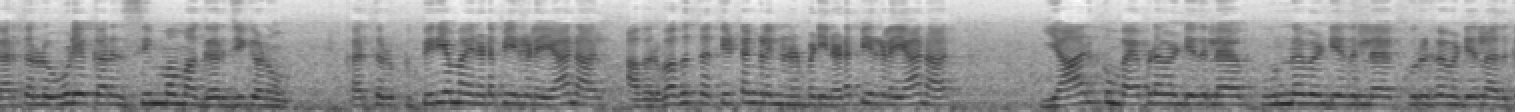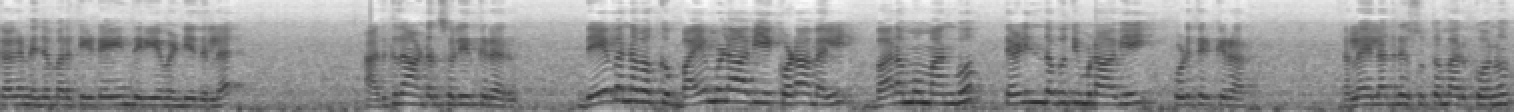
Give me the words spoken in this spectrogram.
கர்த்தரோட ஊழியக்காரன் சிம்மமாக கர்ஜிக்கணும். கர்த்தருக்கு பிரியமாய் நடப்பீர்களேயானால் அவர் வகுத்த திட்டங்களின்படி நடப்பீர்களேயானால் யாருக்கும் பயப்பட வேண்டியதில்லை உண்ண வேண்டியதில்லை குறுக வேண்டியதில்லை அதுக்காக நெஞ்ச மரத்திக்கிட்டேயும் தெரிய வேண்டியதில்லை. அதுக்கு தான் ஆண்டவர் சொல்லியிருக்கிறார். தேவன் நமக்கு பயமுள்ள ஆவியை கொடாமல் பலமும் அன்பும் தெளிந்த புத்திமுள்ள ஆவியை கொடுத்திருக்கிறார். நல்லா எல்லாத்துலேயும் சுத்தமாக இருக்கணும்.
